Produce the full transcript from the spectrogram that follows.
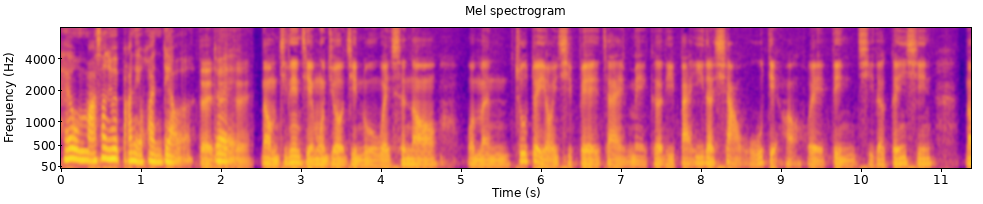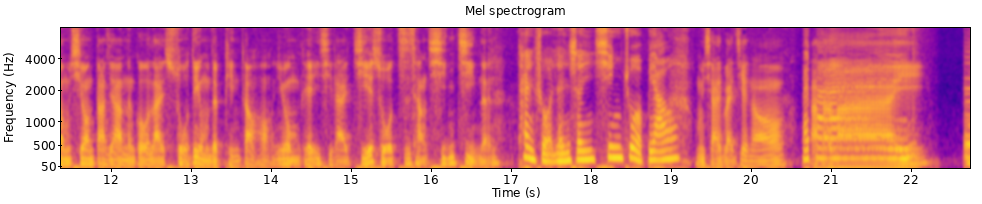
还有马上就会把你换掉了。对对对，那我们今天节目就进入尾声哦。我们猪队友一起飞，在每个礼拜一的下午五点哈，会定期的更新。那我们希望大家能够来锁定我们的频道哈，因为我们可以一起来解锁职场新技能，探索人生新坐标。我们下礼拜见哦，拜拜拜拜。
